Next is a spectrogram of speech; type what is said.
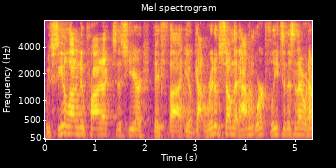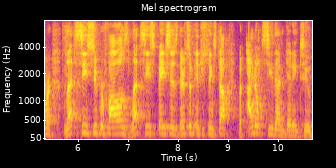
We've seen a lot of new products this year. They've uh, you know got rid of some that haven't worked, fleets and this and that or whatever. Let's see super follows. Let's see spaces. There's some interesting stuff, but I don't see them getting to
